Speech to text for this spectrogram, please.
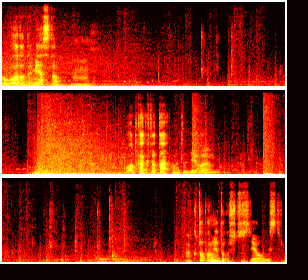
Вот это место. Вот как-то так мы это делаем. А кто по мне только что сделал выстрел?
